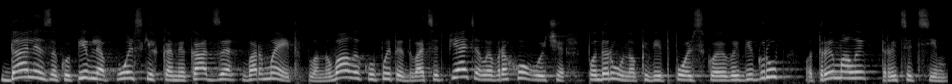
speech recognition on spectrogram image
Далі закупівля польських камікадзе Warmate. Планували купити 25, але враховуючи подарунок від польської WB Group, отримали 37.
